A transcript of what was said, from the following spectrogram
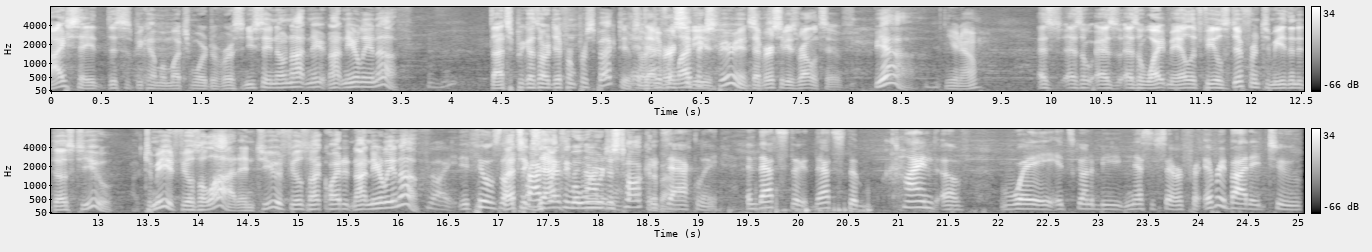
I say this has become a much more diverse, and you say no, not near, not nearly enough. That's because our different perspectives, our different life Diversity is- experiences. diversity is relative Yeah. you know As as a, as as a white male, it feels different to me than it does to you. To me, it feels a lot, and to you, it feels not quite, not nearly enough. Right. It feels like That's exactly what we were just enough. talking about. Exactly, and that's the that's the kind of way it's going to be necessary for everybody to,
